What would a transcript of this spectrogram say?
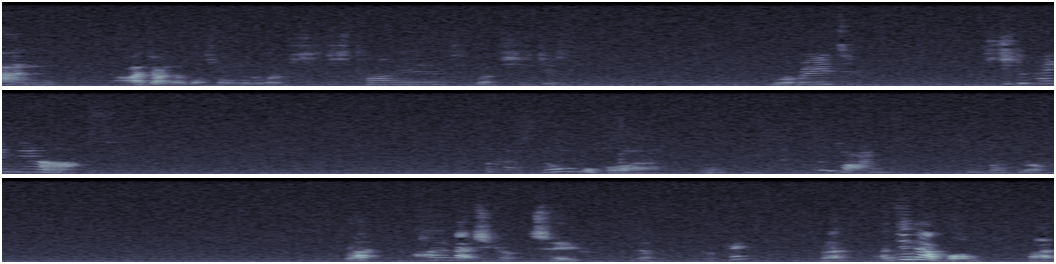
And I don't know what's wrong with her. Whether she's just tired, whether she's just worried. It's just a pain in the ass. But that's normal for her. Sometimes, sometimes not. Right, I've actually got two. Right, I did have one. Right,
